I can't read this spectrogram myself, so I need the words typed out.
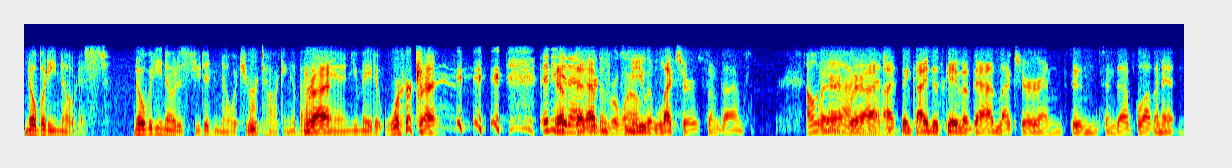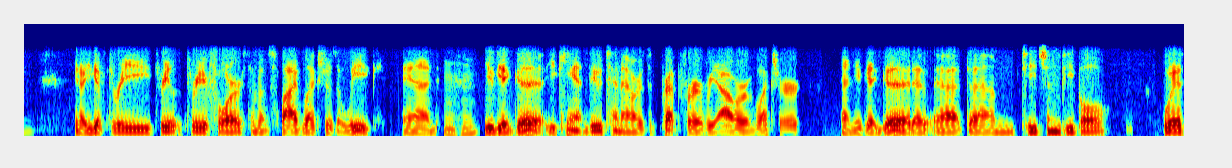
Nobody noticed. Nobody noticed. You didn't know what you were mm. talking about right. and you made it work. Right. And you yep, get that happens for a to me with lectures sometimes oh where, yeah where I, I, I think I just gave a bad lecture and students end up loving it and you know you give three three three or four sometimes five lectures a week and mm-hmm. you get good you can't do 10 hours of prep for every hour of lecture and you get good at, at um, teaching people with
